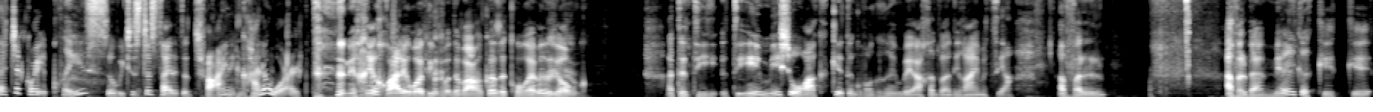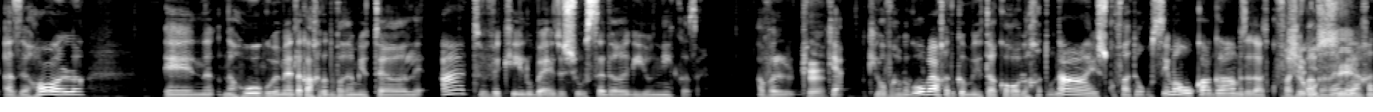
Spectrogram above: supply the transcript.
such a great place, so we just decided to try and it kind of worked. אני הכי יכולה לראות דבר- כזה קורה בניו יורק. אתם תהיי עם מישהו רק כי אתם כבר גרים ביחד והדירה היא מציעה. אבל, אבל באמריקה כ-as a whole, אה, נהוג באמת לקחת את הדברים יותר לאט, וכאילו באיזשהו סדר הגיוני כזה. אבל כן. כן, כי עוברים לגור ביחד, גם יותר קרוב לחתונה, יש תקופת אירוסים ארוכה גם, אז זו התקופה יש שבה גרים אירוסים. ביחד.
